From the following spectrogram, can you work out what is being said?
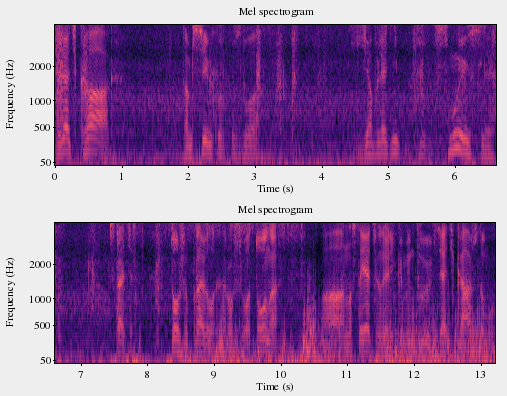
блять, как? Там 7 корпус 2. Я, блядь, не... В смысле? Кстати, тоже правило хорошего тона. А, настоятельно рекомендую взять каждому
